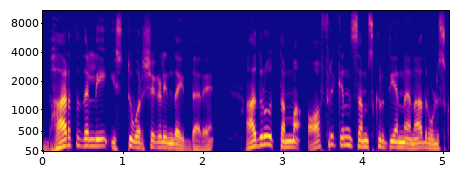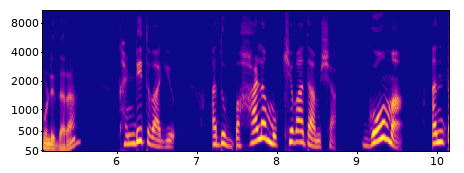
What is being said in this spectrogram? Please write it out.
ಭಾರತದಲ್ಲಿ ಇಷ್ಟು ವರ್ಷಗಳಿಂದ ಇದ್ದಾರೆ ಆದರೂ ತಮ್ಮ ಆಫ್ರಿಕನ್ ಸಂಸ್ಕೃತಿಯನ್ನೇನಾದ್ರೂ ಉಳಿಸ್ಕೊಂಡಿದ್ದಾರಾ? ಖಂಡಿತವಾಗಿಯೂ ಅದು ಬಹಳ ಮುಖ್ಯವಾದ ಅಂಶ. ಗೋಮಾ ಅಂತ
